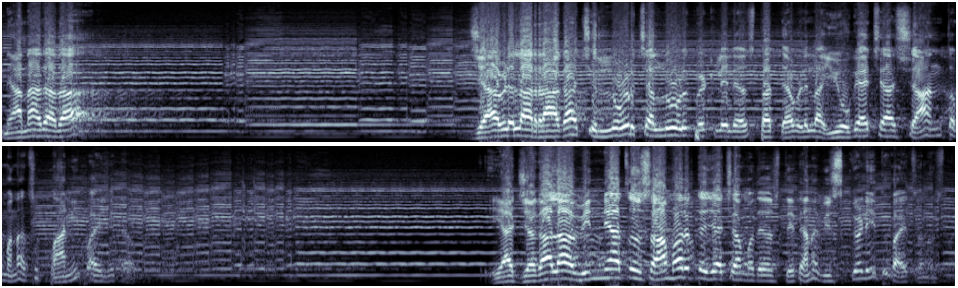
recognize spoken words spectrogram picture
ज्ञाना दादा ज्या वेळेला रागाचे लोडच्या लोड पेटलेले असतात त्यावेळेला योगाच्या शांत मनाचं पाणी पाहिजे या जगाला विणण्याचं सामर्थ्य ज्याच्यामध्ये असते त्यांना विस्कळीत व्हायचं नसतं.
